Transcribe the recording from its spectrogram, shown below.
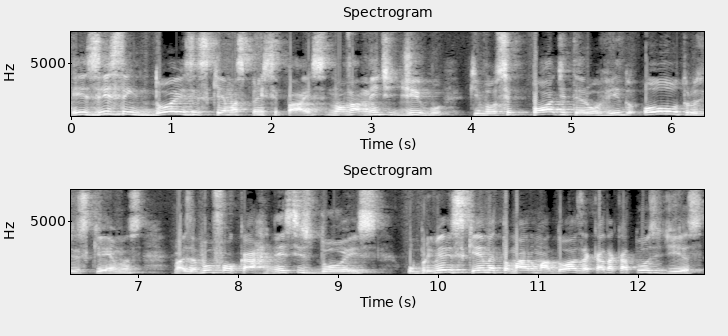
Existem dois esquemas principais. Novamente digo que você pode ter ouvido outros esquemas, mas eu vou focar nesses dois. O primeiro esquema é tomar uma dose a cada 14 dias.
